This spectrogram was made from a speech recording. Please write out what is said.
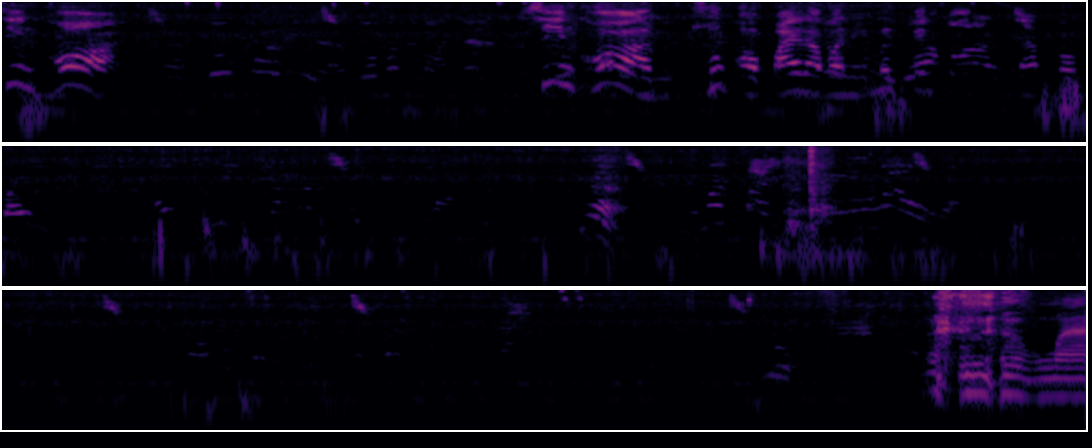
ซิ่งข้อซิ่งข้อซุกออกไปแล้วบัดนี้มันเป็นตัวนั้นจับเข้าไปเนี่ยมันใส่เองเอาออกลูกมา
